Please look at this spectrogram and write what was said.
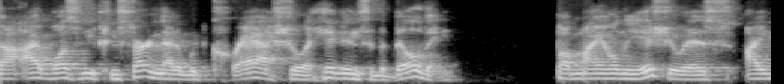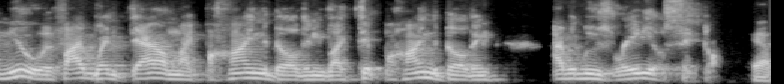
I wasn't concerned that it would crash or hit into the building. But my only issue is I knew if I went down like behind the building, like dip behind the building, I would lose radio signal. Yeah.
